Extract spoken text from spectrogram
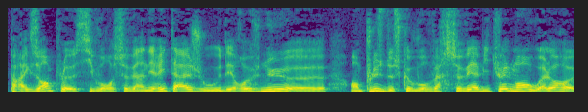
Par exemple, si vous recevez un héritage ou des revenus euh, en plus de ce que vous recevez habituellement, ou alors euh,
